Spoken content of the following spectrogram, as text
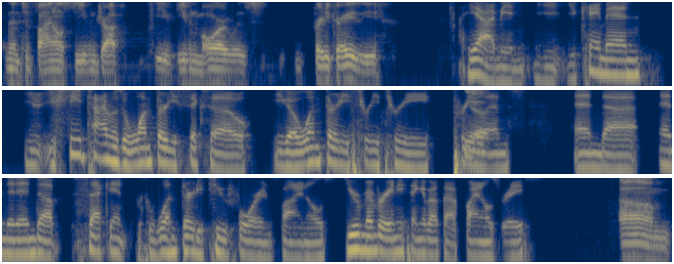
And then to finals to even drop even more was pretty crazy. Yeah, I mean, you, you came in, your, your seed time was a 136.0. You go 133.3 prelims, yeah. and uh, and then end up second with 132.4 in finals. Do you remember anything about that finals race? Um,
